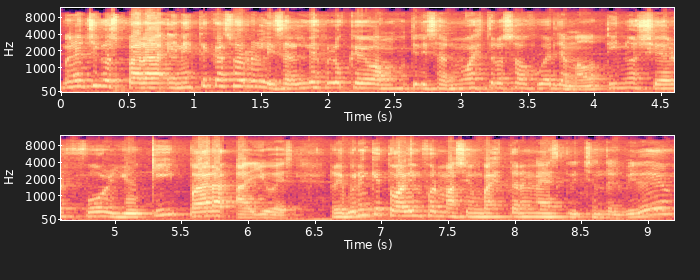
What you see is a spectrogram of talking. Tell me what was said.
Bueno chicos, para en este caso realizar el desbloqueo vamos a utilizar nuestro software llamado TinoShare for Yuki para iOS. Recuerden que toda la información va a estar en la descripción del video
